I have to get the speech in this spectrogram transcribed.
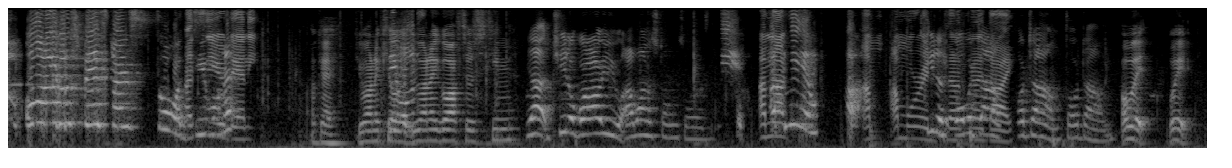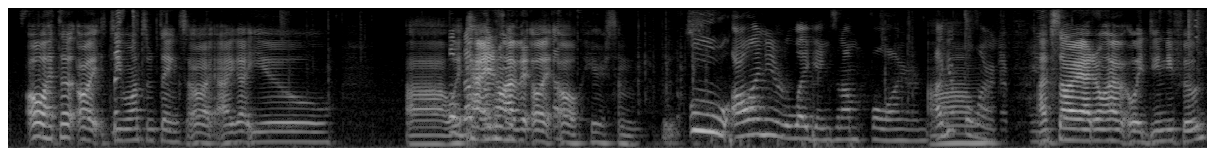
Oh, I got a space stone sword. I Do you see you, want it? Danny. Okay. Do you want to kill it? want- You want to go after this team? Yeah, Cheetah, where are you? I want a stone sword. I'm not. I'm. I'm worried Cheetah, that I'm throw it gonna down. die. Throw down. Throw down. Oh wait, wait. Oh, I thought. All right. Do you want some things? All right, I got you. Uh, Oh, wait. I don't so- have it. Oh, wait, oh, here's some boots. Ooh, all I need are leggings, and I'm full iron. I get full Um, iron every game. I'm sorry, I don't have it. Wait, do you need food?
